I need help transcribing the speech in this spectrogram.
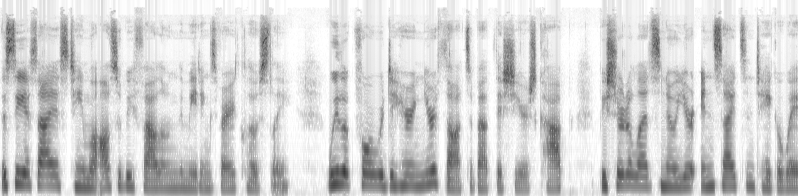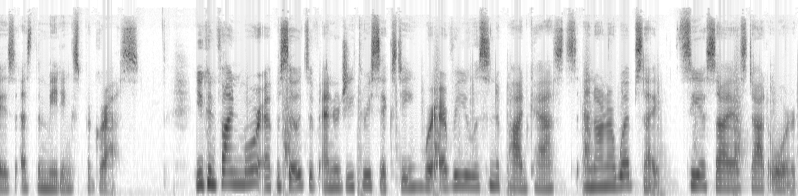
The CSIS team will also be following the meetings very closely. We look forward to hearing your thoughts about this year's COP. Be sure to let us know your insights and takeaways as the meetings progress. You can find more episodes of Energy 360 wherever you listen to podcasts and on our website, csis.org.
